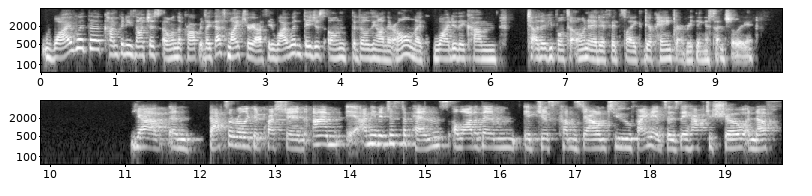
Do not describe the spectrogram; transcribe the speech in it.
why would the companies not just own the property? Like that's my curiosity. Why wouldn't they just own the building on their own? Like why do they come to other people to own it if it's like they're paying for everything essentially? Yeah, and that's a really good question. Um, I mean, it just depends. A lot of them, it just comes down to finances. They have to show enough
